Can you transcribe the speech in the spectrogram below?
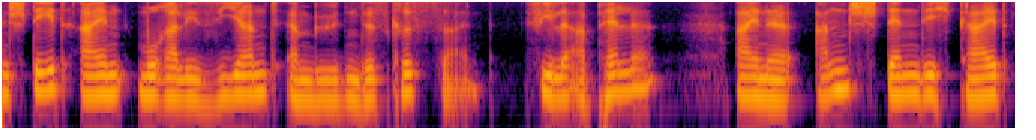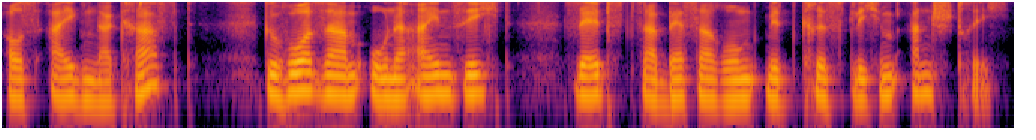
entsteht ein moralisierend ermüdendes Christsein. Viele Appelle, eine Anständigkeit aus eigener Kraft, Gehorsam ohne Einsicht, Selbstverbesserung mit christlichem Anstrich.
